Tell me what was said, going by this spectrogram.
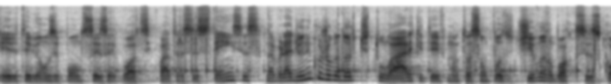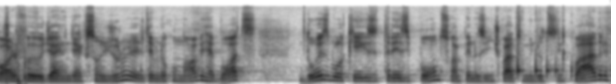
Ele teve 11 pontos, 6 rebotes e 4 assistências. Na verdade, o único jogador titular que teve uma atuação positiva no box score foi o Jaren Jackson Jr., ele terminou com 9 rebotes dois bloqueios e 13 pontos, com apenas 24 minutos em quadra.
